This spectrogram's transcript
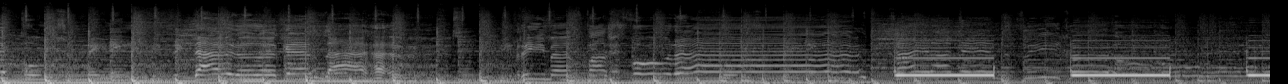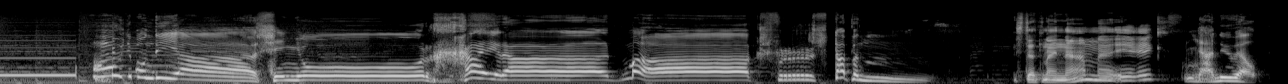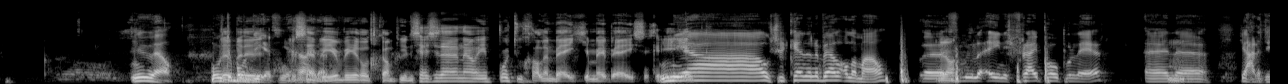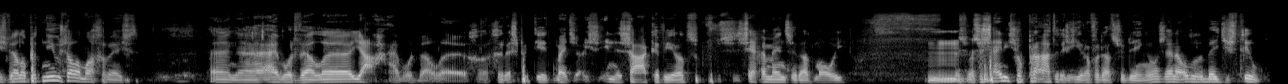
Bom dia, senhor Max Verstappen. Is dat mijn naam, eh, Erik? Nou, nu wel. Nu wel. We, bom hebben de- senhor we zijn weer wereldkampioen. Zijn ze daar nou in Portugal een beetje mee bezig, Erik? Ja, ze kennen hem wel allemaal. Eh, Ja. Formule 1 is vrij populair. En eh, ja, dat is wel op het nieuws allemaal geweest. En eh, hij wordt wel, eh, ja, hij wordt wel eh, ge- gerespecteerd. Mensen, in de zakenwereld zeggen mensen dat mooi. Dus, maar ze zijn niet zo praterig hier over dat soort dingen. Hoor. Ze zijn altijd een beetje stil.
